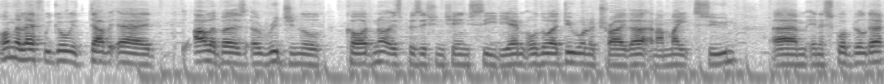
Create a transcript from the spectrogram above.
on the left we go with David, uh, Alaba's original card, not his position change CDM. Although I do want to try that and I might soon um, in a squad builder.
